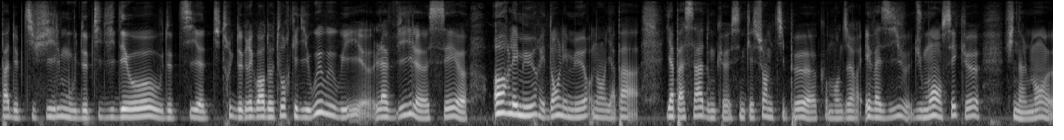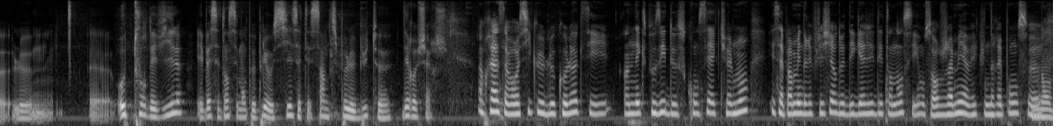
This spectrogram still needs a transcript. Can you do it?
pas de petits films ou de petites vidéos ou de petits, euh, petits trucs de Grégoire de Tours qui dit oui, oui, oui, euh, la ville, c'est hors les murs et dans les murs. Non, il n'y a pas, a pas ça. Donc c'est une question un petit peu, comment dire, évasive. Du moins, on sait que finalement le autour des villes, eh ben, c'est densément peuplé aussi, et c'était ça un petit peu le but des recherches. Après, à savoir aussi que le colloque, c'est un exposé de ce qu'on sait actuellement et ça permet de réfléchir, de dégager des tendances et on sort jamais avec une réponse. euh, Non,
